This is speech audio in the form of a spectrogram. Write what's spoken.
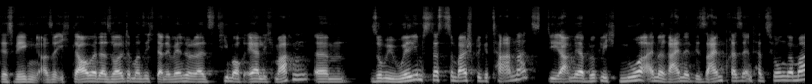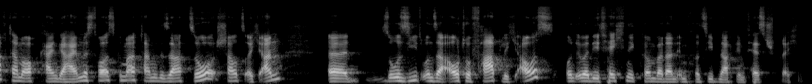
deswegen, also ich glaube, da sollte man sich dann eventuell als Team auch ehrlich machen. Ähm, so wie Williams das zum Beispiel getan hat. Die haben ja wirklich nur eine reine Designpräsentation gemacht, haben auch kein Geheimnis draus gemacht, haben gesagt, so, schaut es euch an äh, so sieht unser Auto farblich aus und über die Technik können wir dann im Prinzip nach dem Test sprechen.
